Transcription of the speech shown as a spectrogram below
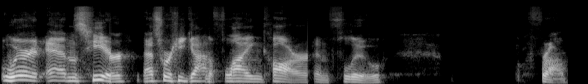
where it ends here. That's where he got the flying car and flew from.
